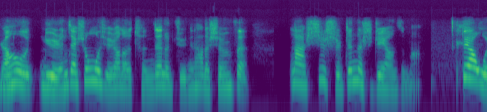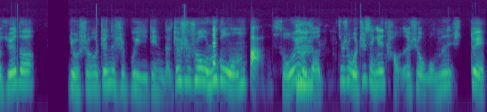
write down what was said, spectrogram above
然后女人在生物学上的存在呢，决定她的身份。那事实真的是这样子吗？对啊，我觉得有时候真的是不一定的。就是说，如果我们把所有的，就是我之前跟你讨论的时候，我们对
